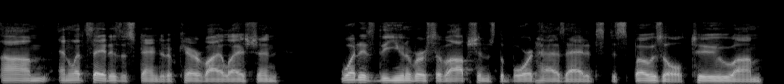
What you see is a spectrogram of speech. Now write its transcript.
um, and let's say it is a standard of care violation, what is the universe of options the board has at its disposal to um,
